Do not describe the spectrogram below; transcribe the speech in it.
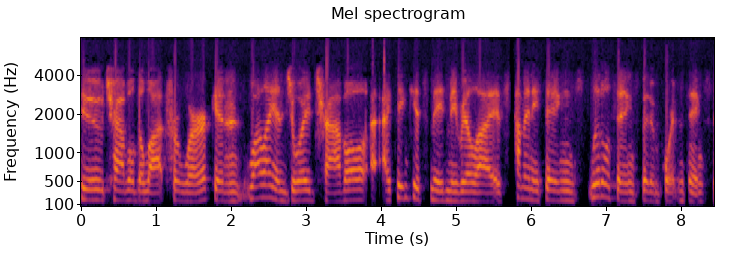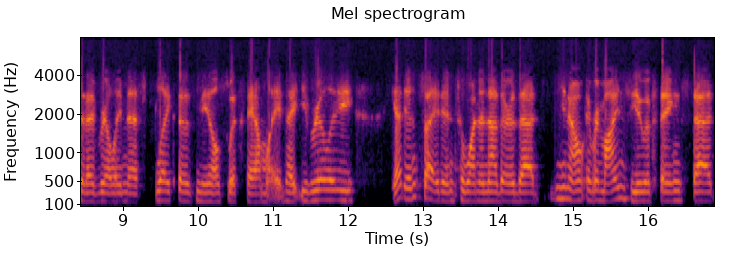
too traveled a lot for work, and while I enjoyed travel, I think it's made me realize how many things, little things, but important things that I've really missed, like those meals with family, that you really get insight into one another that, you know, it reminds you of things that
